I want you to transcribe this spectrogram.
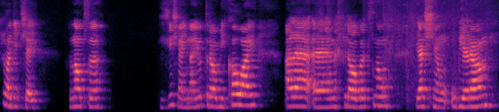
Przychodzi dzisiaj w nocy, dzisiaj na jutro Mikołaj, ale e, na chwilę obecną ja się ubieram.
